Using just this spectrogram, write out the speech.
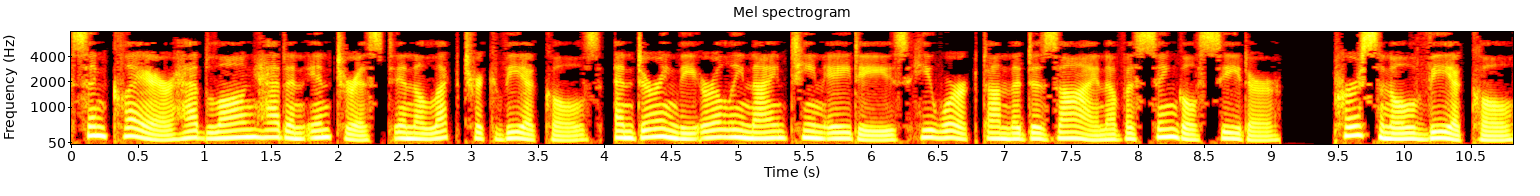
Sinclair had long had an interest in electric vehicles, and during the early 1980s he worked on the design of a single-seater, personal vehicle,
